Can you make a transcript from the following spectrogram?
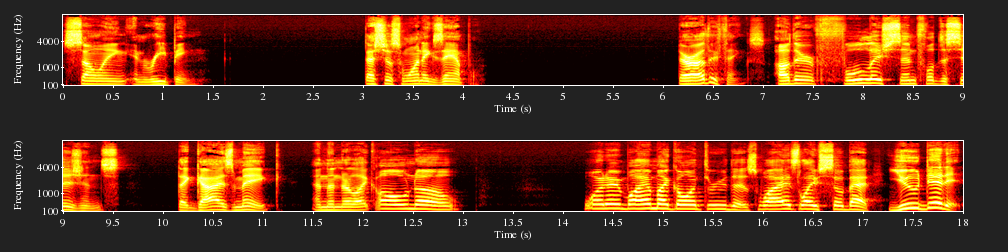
sowing and reaping. That's just one example. There are other things, other foolish, sinful decisions that guys make, and then they're like, oh no, what am, why am I going through this? Why is life so bad? You did it.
